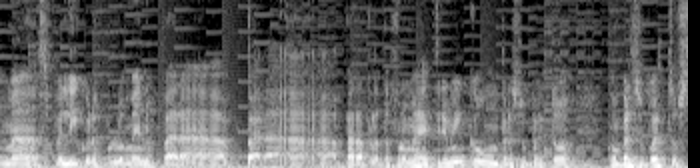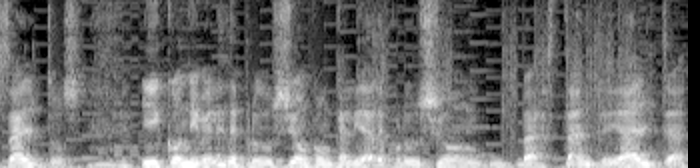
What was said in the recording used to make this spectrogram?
más películas, por lo menos para, para, para, plataformas de streaming con un presupuesto con presupuestos altos y con niveles de producción, con calidad de producción bastante alta,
